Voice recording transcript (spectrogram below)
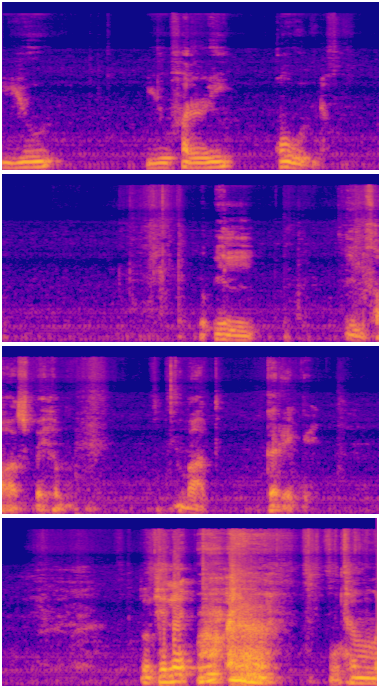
یو یفرقون تو الفاظ پہ ہم بات کریں گے۔ تو چلیں ہم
